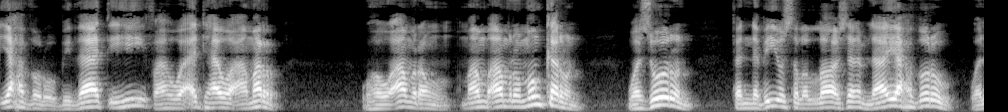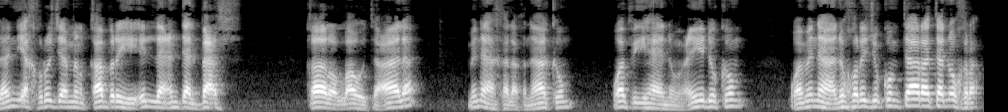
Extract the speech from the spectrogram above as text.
يحضر بذاته فهو أدهى وأمر وهو أمر أمر منكر وزور فالنبي صلى الله عليه وسلم لا يحضر ولن يخرج من قبره إلا عند البعث. قال الله تعالى منها خلقناكم وفيها نعيدكم ومنها نخرجكم تارة أخرى.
